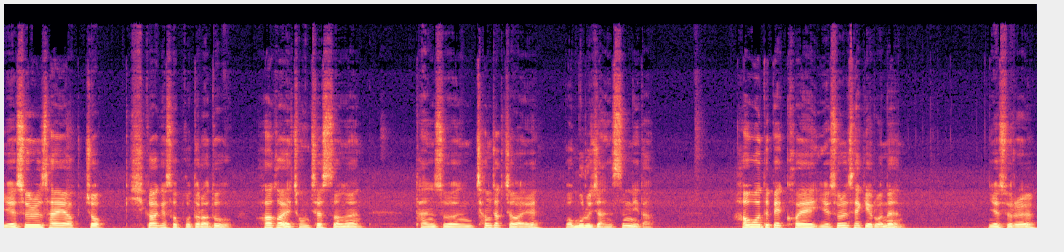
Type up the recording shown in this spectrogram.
예술사회학적 시각에서 보더라도 화가의 정체성은 단순 창작자에 머무르지 않습니다. 하워드 베커의 예술 세계로는 예술을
